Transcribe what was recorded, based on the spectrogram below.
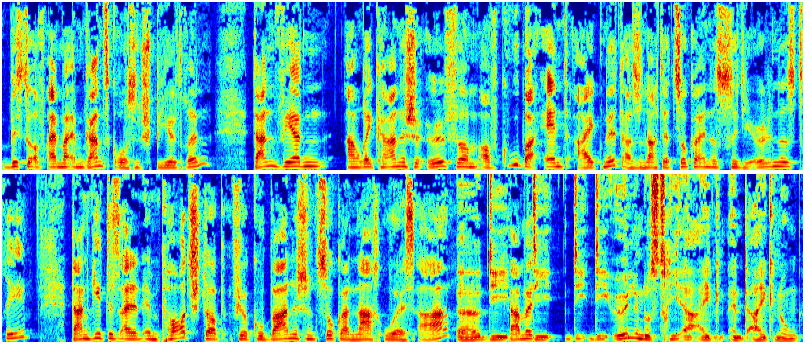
bist du auf einmal im ganz großen Spiel drin. Dann werden amerikanische Ölfirmen auf Kuba enteignet, also nach der Zuckerindustrie die Ölindustrie. Dann gibt es einen Importstopp für kubanischen Zucker nach USA. Äh, die, Damit- die, die, die Ölindustrie-Enteignung,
